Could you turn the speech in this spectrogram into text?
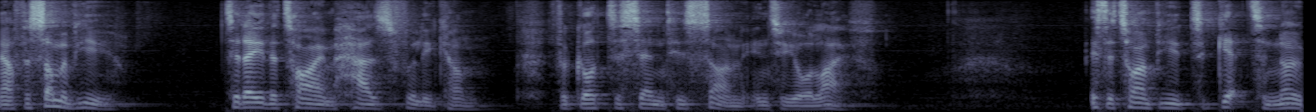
Now, for some of you, today the time has fully come for God to send his Son into your life. It's a time for you to get to know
